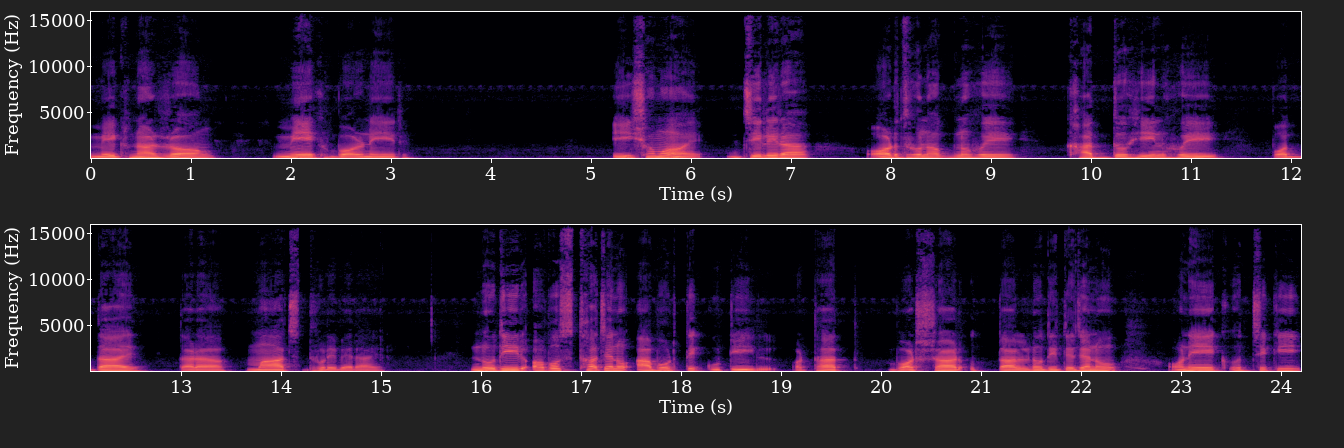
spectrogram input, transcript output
মেঘনার রং মেঘ বর্ণের। এই সময় জেলেরা অর্ধনগ্ন হয়ে, খাদ্যহীন হয়ে পদ্মায় তারা মাছ ধরে বেড়ায়। নদীর অবস্থা যেন আবর্তে কুটিল, অর্থাৎ বর্ষার উত্তাল নদীতে যেন অনেক হচ্ছে কি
